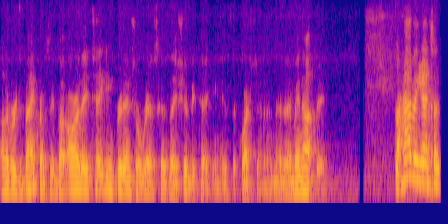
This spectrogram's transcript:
on the verge of bankruptcy, but are they taking prudential risk as they should be taking is the question, and they may not be. So having yeah. excess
